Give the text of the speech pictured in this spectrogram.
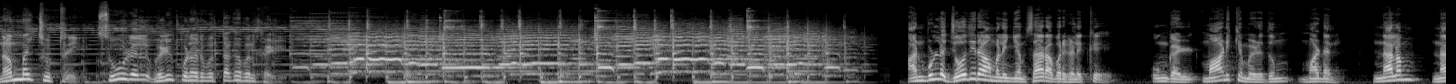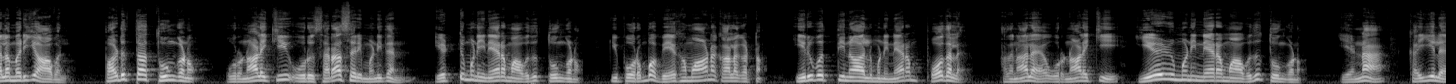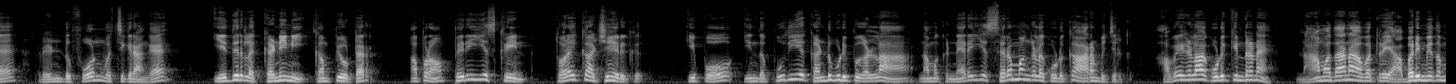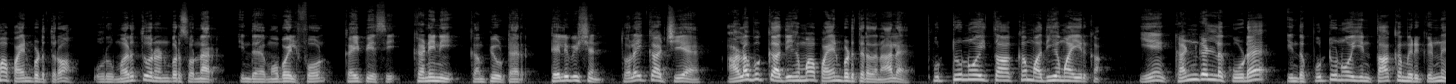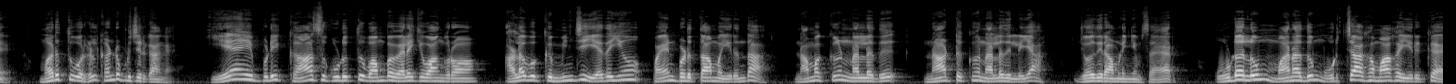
நம்மைச் சுற்றி சூழல் விழிப்புணர்வு தகவல்கள். அன்புள்ள ஜோதிராமலிங்கம் சார் அவர்களுக்கு உங்கள் மாணிக்கம் எழுதும் மடல் நலம் நலமறிய ஆவல். படுத்தா தூங்கணும். ஒரு நாளைக்கு ஒரு சராசரி மனிதன் எட்டு மணி நேரமாவது தூங்கணும். இப்போ ரொம்ப வேகமான காலகட்டம். இருபத்தி நாலு மணி நேரம் போதலை. அதனால ஒரு நாளைக்கு ஏழு மணி நேரமாவது தூங்கணும். ஏன்னா கையில் ரெண்டு ஃபோன் வச்சுக்கிறாங்க. எதிரில் கணினி கம்ப்யூட்டர் அப்புறம் பெரிய ஸ்க்ரீன் தொலைக்காட்சியும் இருக்குது இப்போது இந்த புதிய கண்டுபிடிப்புகள்லாம் நமக்கு நிறைய சிரமங்களை கொடுக்க ஆரம்பிச்சிருக்கு. அவைகளாக கொடுக்கின்றன. நாம தானே அவற்றை அபரிமிதமாக பயன்படுத்துகிறோம் ஒரு மருத்துவ நண்பர் சொன்னார் இந்த மொபைல் ஃபோன் கைபேசி கணினி கம்ப்யூட்டர் டெலிவிஷன் தொலைக்காட்சியை அளவுக்கு அதிகமாக பயன்படுத்துறதுனால புற்றுநோய் தாக்கம் அதிகமாயிருக்கான் ஏன் கண்களில் கூட இந்த புற்றுநோயின் தாக்கம் இருக்குன்னு மருத்துவர்கள் கண்டுபிடிச்சிருக்காங்க. ஏன் இப்படி காசு கொடுத்து வம்ப விலைக்கு வாங்குறோம்? அளவுக்கு மிஞ்சி எதையும் பயன்படுத்தாமல் இருந்தா நமக்கும் நல்லது நாட்டுக்கும் நல்லது இல்லையா? ஜோதிராமலிங்கம் சார் உடலும் மனதும் உற்சாகமாக இருக்க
